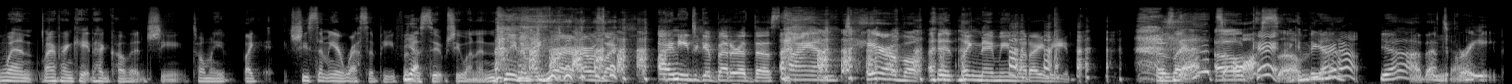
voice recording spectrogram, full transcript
When my friend Kate had COVID, she told me like she sent me a recipe for Yeah. the soup she wanted me to make for her. I was like, I need to get better at this. I am terrible at like naming what I need. I was like, That's okay, I can figure it out. Yeah, that's great.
